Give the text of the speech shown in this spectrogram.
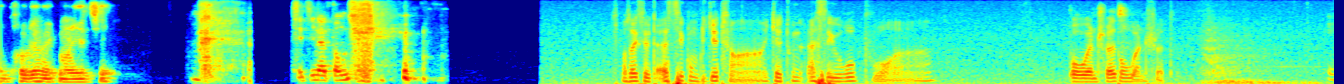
Un problème avec mon Yeti C'est inattendu. C'est pour ça que c'est assez compliqué de faire un Katoon assez gros pour, euh, Pour one shot. pour one shot. Et.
